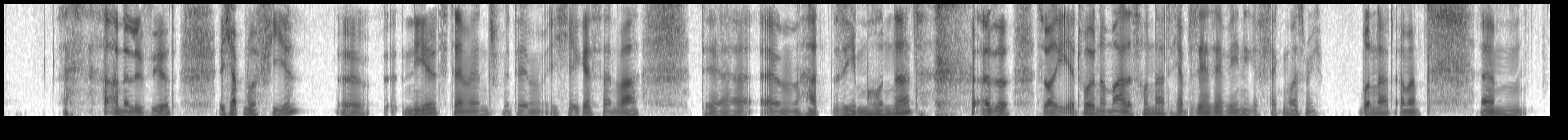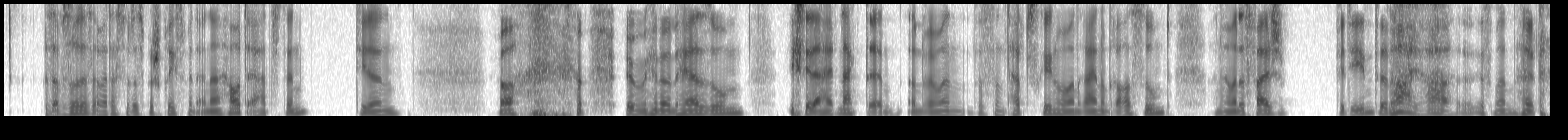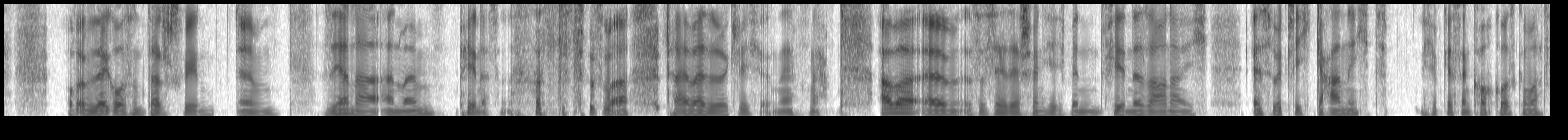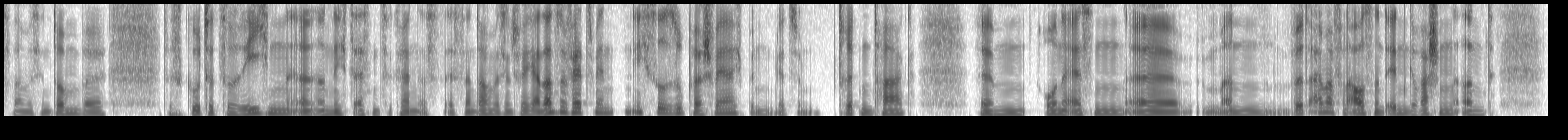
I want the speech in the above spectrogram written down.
analysiert. Ich habe nur vier, äh, Nils, der Mensch, mit dem ich hier gestern war, der ähm, hat 700. Also es variiert wohl, normales 100. Ich habe sehr, sehr wenige Flecken, was mich wundert. Aber ähm, das Absurde ist aber, dass du das besprichst mit einer Hautärztin, die dann ja, im Hin- und Her-Zoom, ich stehe da halt nackt drin. Und wenn man, das ist ein Touchscreen, wo man rein und raus zoomt. Und wenn man das falsch bedient, dann, oh ja, ist man halt auf einem sehr großen Touchscreen ähm, sehr nah an meinem Penis. Und das war teilweise wirklich, äh, ne, naja. Aber ähm, es ist sehr, sehr schön hier. Ich bin viel in der Sauna. Ich esse wirklich gar nichts. Ich habe gestern Kochkurs gemacht, das war ein bisschen dumm, weil das Gute zu riechen äh, und nichts essen zu können, ist, ist dann doch ein bisschen schwierig. Ansonsten fällt es mir nicht so super schwer. Ich bin jetzt im dritten Tag ähm, ohne Essen. Äh, man wird einmal von außen und innen gewaschen und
